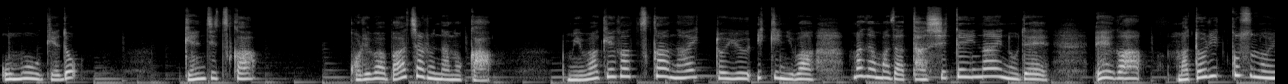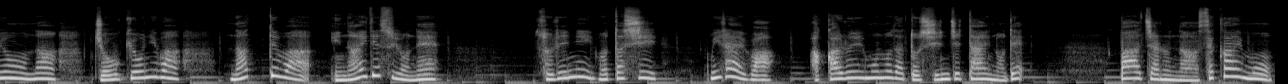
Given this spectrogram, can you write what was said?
思うけど、現実か、これはバーチャルなのか、見分けがつかないという域にはまだまだ達していないので、映画マトリックスのような状況にはなってはいないですよね。それに私、未来は明るいものだと信じたいので、バーチャルな世界も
